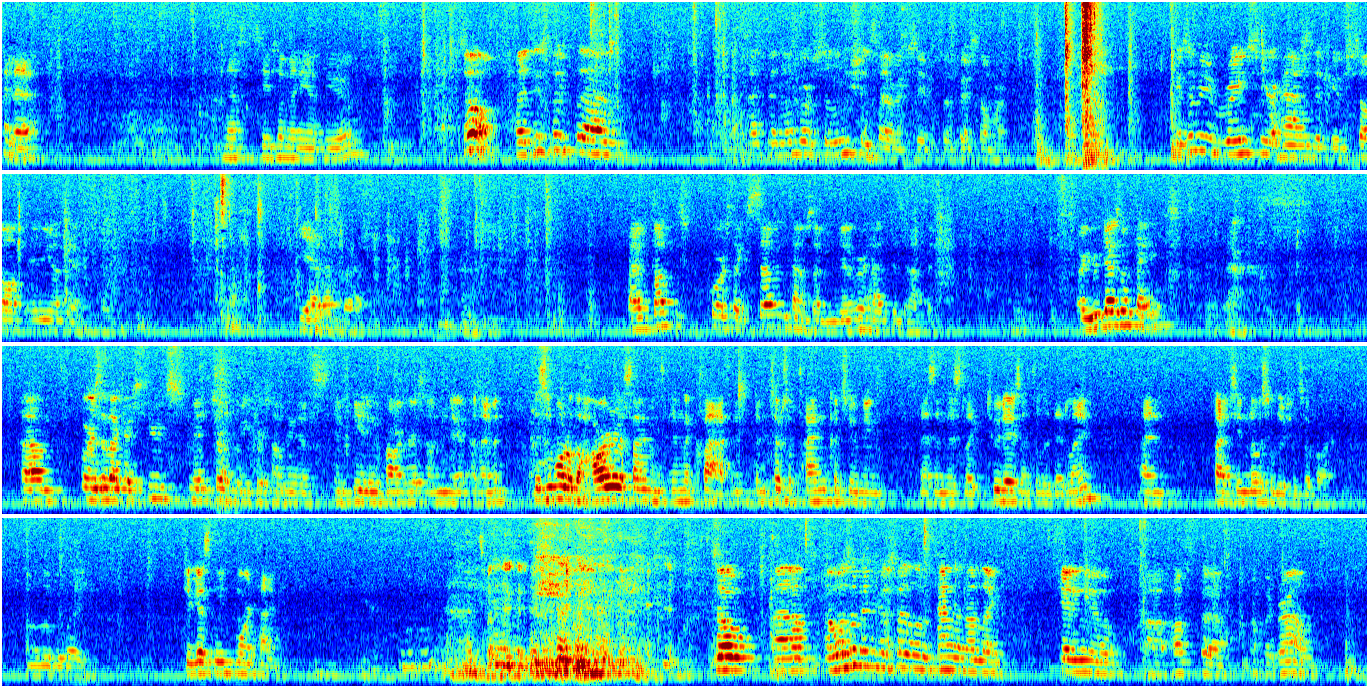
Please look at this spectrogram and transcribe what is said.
Hello. Nice to see so many of you. So, I just looked um, at the number of solutions I've received so far somewhere. Can somebody raise your hand if you've solved any of the exercises? Yeah, that's right. I've taught this course like seven times, I've never had this happen. Are you guys okay? Um, or is it like a huge midterm week or something that's impeding progress on the assignment? This is one of the harder assignments in the class, in, in terms of time consuming, as in this like two days until the deadline, and I've seen no solution so far. I'm a little bit worried. Do you guys need more time? So, um, I'm also maybe gonna spend a little time on like getting you, uh, off the, off the ground.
